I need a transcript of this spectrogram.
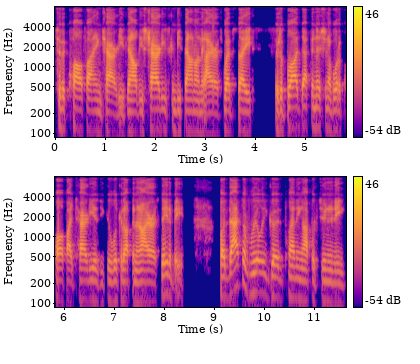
to the qualifying charities. Now, these charities can be found on the IRS website. There's a broad definition of what a qualified charity is. You can look it up in an IRS database. But that's a really good planning opportunity.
